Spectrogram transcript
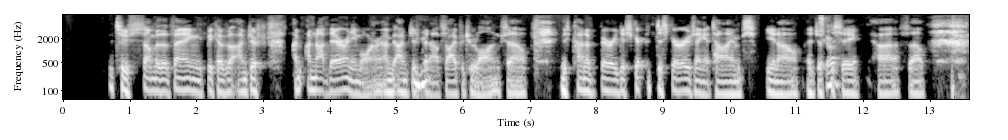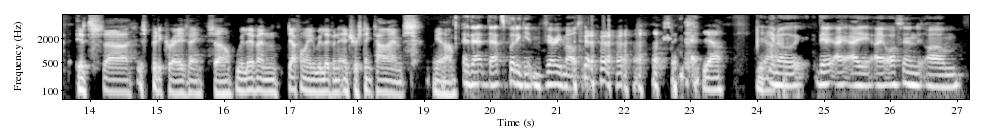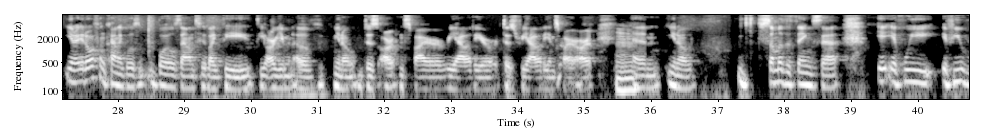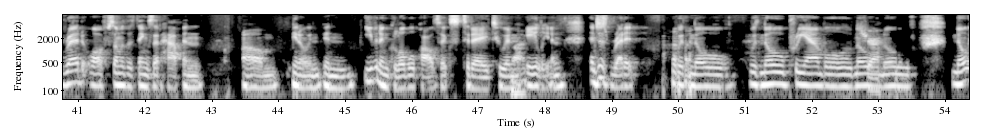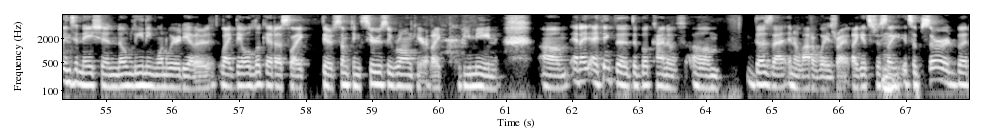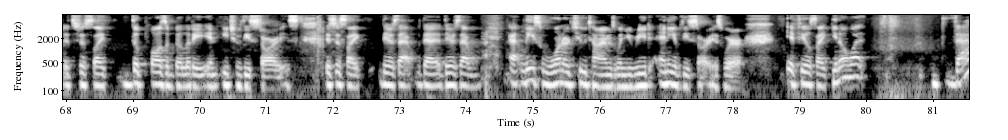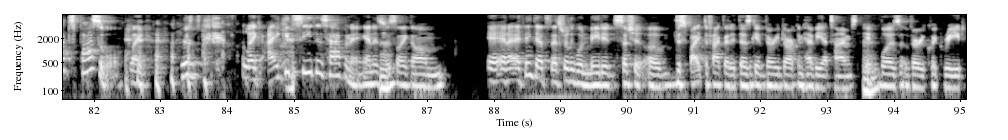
to some of the things because I'm just I'm, I'm not there anymore. I'm I've just mm-hmm. been outside for too long, so it's kind of very discour- discouraging at times, you know, uh, just sure. to see. Uh, so it's uh, it's pretty crazy. So we live in definitely we live in interesting times, you know. And that that's putting it very mildly. yeah yeah. you know there i i, I often um you know it often kind of goes boils down to like the the argument of you know does art inspire reality or does reality inspire art mm-hmm. and you know some of the things that if we if you read off some of the things that happen um you know, in, in even in global politics today to an right. alien and just read it with no with no preamble, no sure. no no intonation, no leaning one way or the other. Like they all look at us like there's something seriously wrong here. Like, what do you mean? Um, and I, I, think the the book kind of um, does that in a lot of ways, right? Like it's just mm-hmm. like it's absurd, but it's just like the plausibility in each of these stories. It's just like there's that that there's that at least one or two times when you read any of these stories where it feels like you know what that's possible like like i could see this happening and it's mm-hmm. just like um and I think that's that's really what made it such a, a, despite the fact that it does get very dark and heavy at times. Mm-hmm. It was a very quick read.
